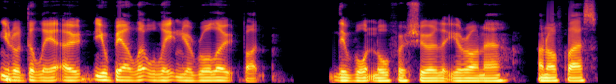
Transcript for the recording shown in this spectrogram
you know, delay it out. You'll be a little late in your rollout, but they won't know for sure that you're on a an off class.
